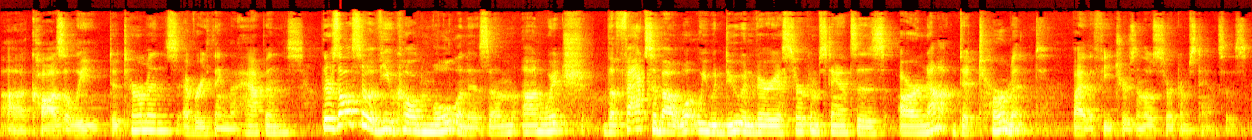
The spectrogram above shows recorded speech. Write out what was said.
uh, causally determines everything that happens. There's also a view called Molinism, on which the facts about what we would do in various circumstances are not determined by the features in those circumstances.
